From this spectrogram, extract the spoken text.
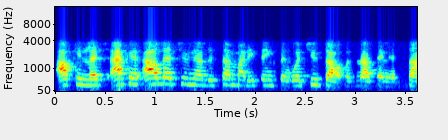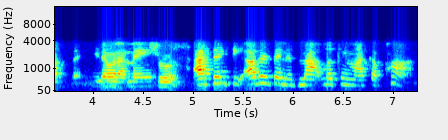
I can let I can I'll let you know that somebody thinks that what you thought was nothing is something. You know what I mean? Sure. I think the other thing is not looking like a punk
